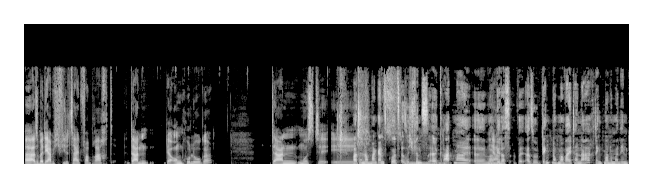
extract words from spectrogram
Äh, also bei der habe ich viel Zeit verbracht. Dann der Onkologe, dann musste ich. Warte noch mal ganz kurz. Also ich finde es äh, gerade mal, äh, weil ja. wir das, also denk noch mal weiter nach, denk mal noch mal den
